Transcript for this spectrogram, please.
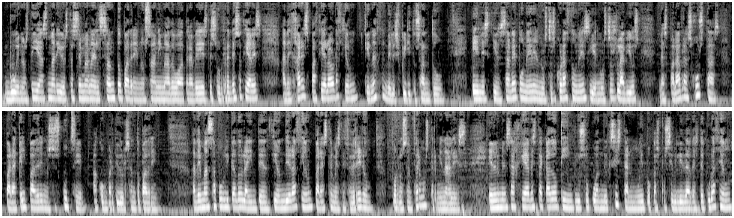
Buenos días, Mario. Esta semana el Santo Padre nos ha animado a través de sus redes sociales a dejar espacio a la oración que nace del Espíritu Santo. Él es quien sabe poner en nuestros corazones y en nuestros labios las palabras justas para que el Padre nos escuche, ha compartido el Santo Padre. Además, ha publicado la intención de oración para este mes de febrero por los enfermos terminales. En el mensaje ha destacado que incluso cuando existan muy pocas posibilidades de curación,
